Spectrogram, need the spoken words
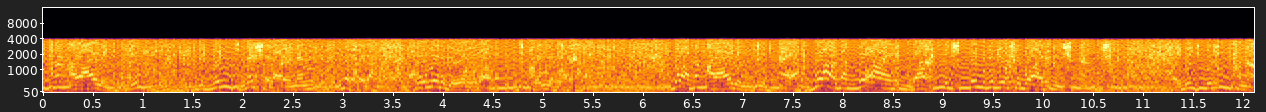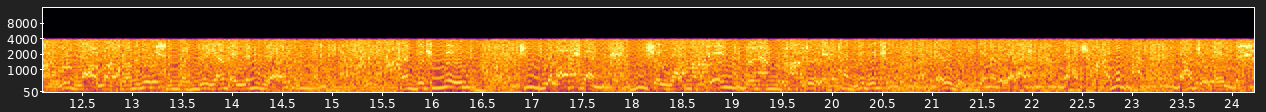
insan ayağıyla gitti. Ve diyelim ki mesela önemli mesela kolları da yok bu adamın. İki kolu da sakat bu adam ayağıyla gitti zinaya bu adam bu ayetin dahilin içinde midir yoksa bu ayetin dışında mıdır? E bir dedim sana olur ya? Allah Kur'an'ı diyor ki sizin başınıza gelen ellerinizle yaptınız sen ne çünkü aslen bir şey yapmakta en önemli faktör etken nedir? Eldir genel olarak. Daha çok tamam mı? Daha çok eldir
